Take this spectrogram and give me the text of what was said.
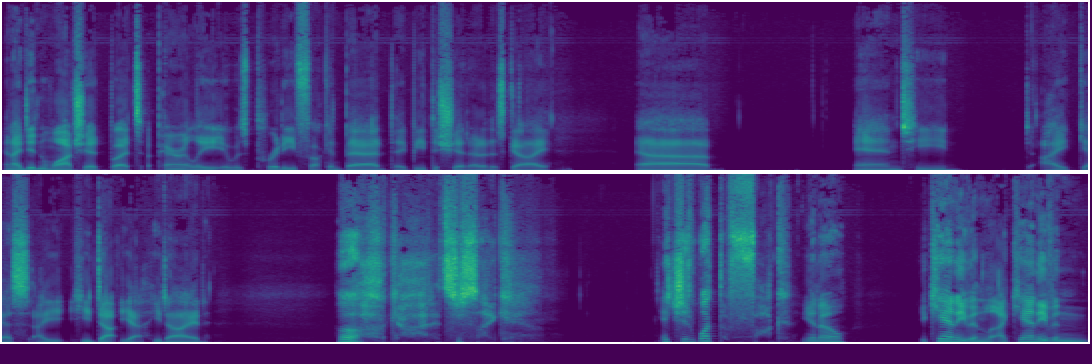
And I didn't watch it, but apparently it was pretty fucking bad. They beat the shit out of this guy, uh, and he, I guess I he died. Yeah, he died. Oh God, it's just like, it's just what the fuck, you know you can't even I can't even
